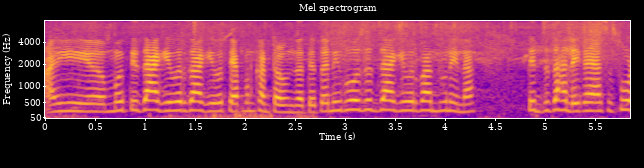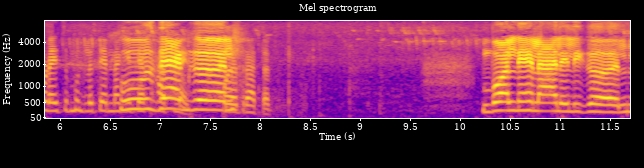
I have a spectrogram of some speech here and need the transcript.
आणि मग ते जागेवर जागेवर त्या पण कंटाळून जातात. आणि रोजच जागेवर बांधून आहे ना त्यांचं झालंय काय असं सोडायचं म्हटलं त्यांना की त्या खात? पळत राहतात. बॉल न्यायला आलेली गर्ल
